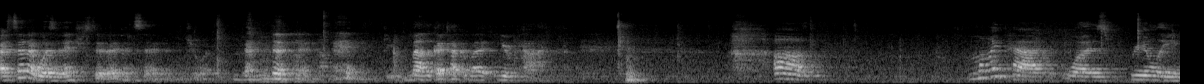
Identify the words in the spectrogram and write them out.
I said I wasn't interested, I didn't say I didn't enjoy it. Mallika, talk about your path. Um, my path was really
